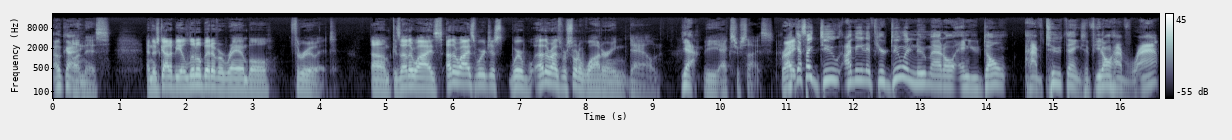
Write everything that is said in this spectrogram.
Okay. on this, and there's got to be a little bit of a ramble through it, because otherwise, otherwise we're just we're otherwise we're sort of watering down yeah. the exercise, right? I guess I do. I mean, if you're doing new metal and you don't have two things, if you don't have rap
